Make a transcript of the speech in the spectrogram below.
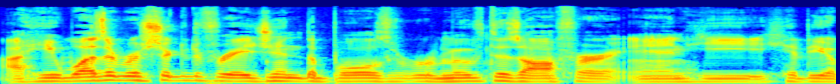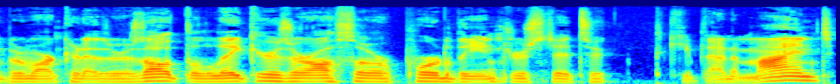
Uh, he was a restricted free agent. The Bulls removed his offer, and he hit the open market as a result. The Lakers are also reportedly interested to, to keep that in mind.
